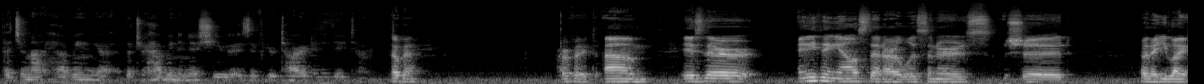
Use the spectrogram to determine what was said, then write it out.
that you're not having uh, that you're having an issue is if you're tired in the daytime. Okay. Perfect. Um, is there anything else that our listeners should, or that you like,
